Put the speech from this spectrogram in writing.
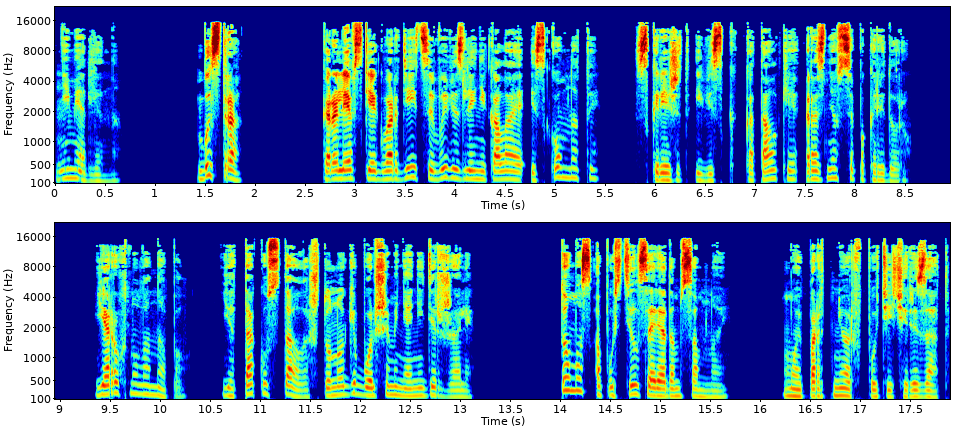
Немедленно». «Быстро!» Королевские гвардейцы вывезли Николая из комнаты Скрежет и виск каталки разнесся по коридору. Я рухнула на пол. Я так устала, что ноги больше меня не держали. Томас опустился рядом со мной. Мой партнер в пути через ад.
